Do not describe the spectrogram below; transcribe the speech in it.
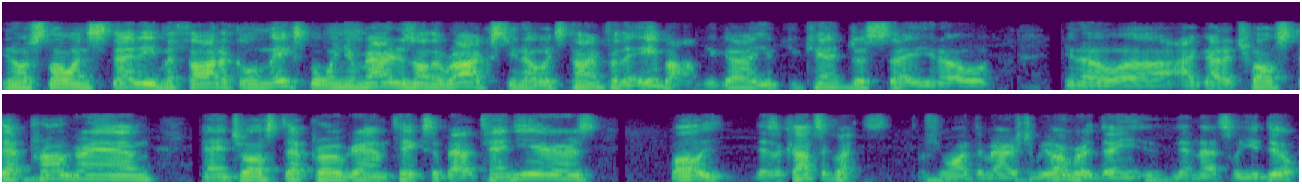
you know, slow and steady, methodical makes. But when your marriage is on the rocks, you know, it's time for the A bomb. You got you, you can't just say, you know, you know, uh, I got a 12 step program and 12 step program takes about 10 years. Well, there's a consequence. If you want the marriage to be over, then then that's what you do.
